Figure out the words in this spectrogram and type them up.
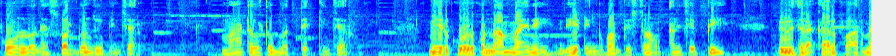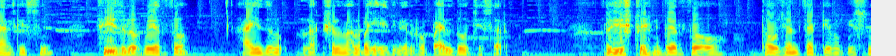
ఫోన్లోనే స్వర్గం చూపించారు. మాటలతో మత్తెక్కించారు. మీరు కోరుకున్న అమ్మాయిని డేటింగ్కి పంపిస్తున్నాం అని చెప్పి వివిధ రకాల ఫార్మాలిటీస్ ఫీజుల పేరుతో ఐదు లక్షల నలభై ఐదు వేల రూపాయలు దోచేశారు. రిజిస్ట్రేషన్ పేరుతో thousand thirty rupees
